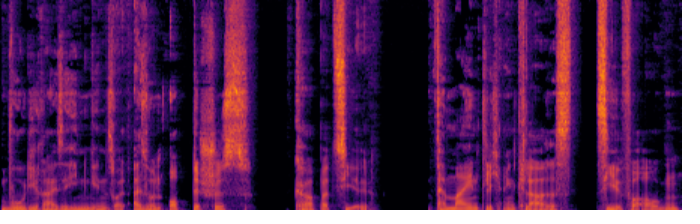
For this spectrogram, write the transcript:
wo die Reise hingehen soll. Also ein optisches Körperziel. Vermeintlich ein klares Ziel vor Augen.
